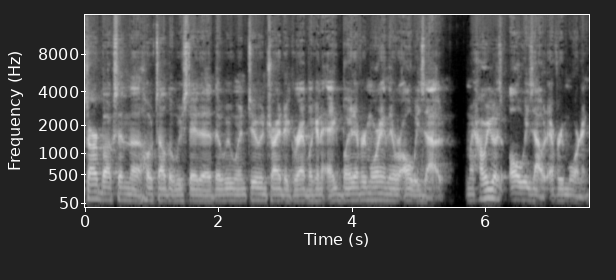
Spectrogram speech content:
Starbucks in the hotel that we stayed at that we went to and tried to grab like an egg bite every morning. And they were always out. I'm like, how are you guys always out every morning?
